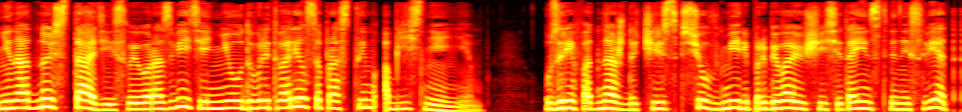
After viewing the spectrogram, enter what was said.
ни на одной стадии своего развития не удовлетворился простым объяснением. Узрев однажды через все в мире пробивающийся таинственный свет,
